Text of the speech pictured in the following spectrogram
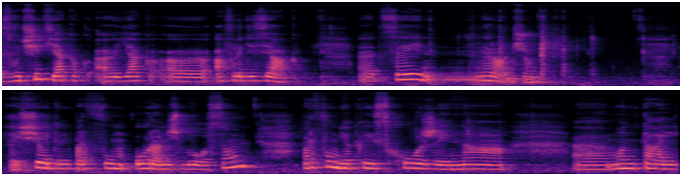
звучить як, як е, афродізіак. Е, Цей не раджу. Ще один парфум Orange Blossom. Парфум, який схожий на е, Монталь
